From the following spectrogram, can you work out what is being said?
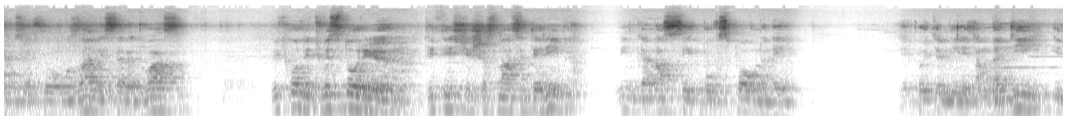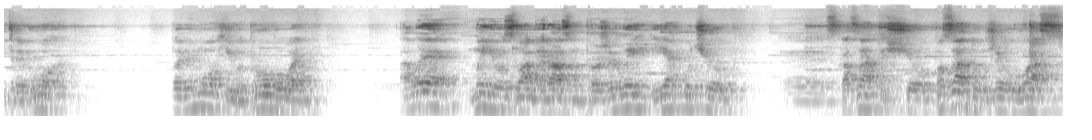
цьому святковому залі серед вас. Відходить в історію 2016 рік. Він для нас всіх був сповнений якої-то мірі там надій і тривог, перемог і випробувань. Але ми його з вами разом прожили. І я хочу е, сказати, що позаду вже у вас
